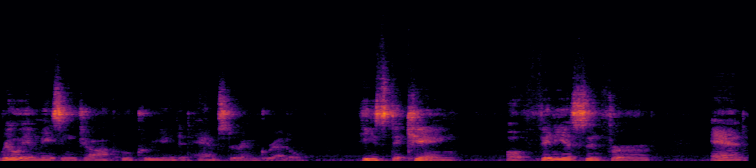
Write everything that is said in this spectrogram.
really amazing job who created Hamster and Gretel. He's the king of Phineas and Ferb and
